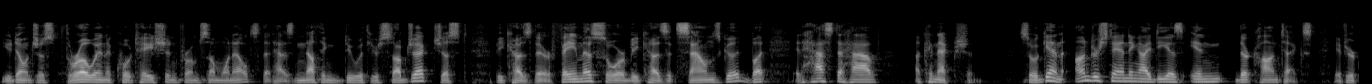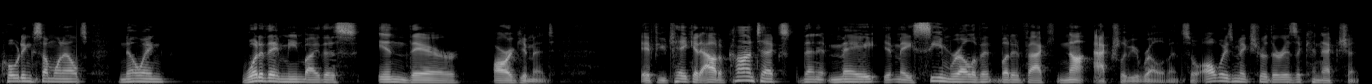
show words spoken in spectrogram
You don't just throw in a quotation from someone else that has nothing to do with your subject just because they're famous or because it sounds good, but it has to have a connection. So again, understanding ideas in their context. If you're quoting someone else, knowing what do they mean by this in their argument. If you take it out of context, then it may it may seem relevant, but in fact not actually be relevant. So always make sure there is a connection.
